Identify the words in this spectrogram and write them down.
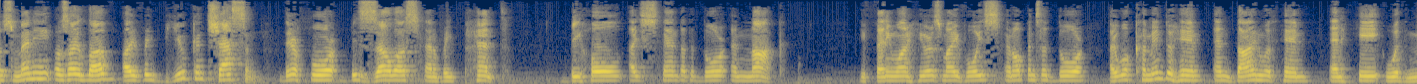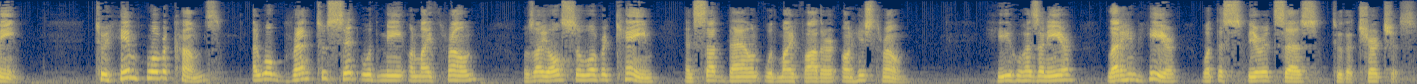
As many as I love, I rebuke and chasten. Therefore, be zealous and repent. Behold, I stand at the door and knock. If anyone hears my voice and opens the door, I will come into him and dine with him, and he with me. To him who overcomes, I will grant to sit with me on my throne, as I also overcame and sat down with my Father on his throne. He who has an ear, let him hear what the Spirit says to the churches.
